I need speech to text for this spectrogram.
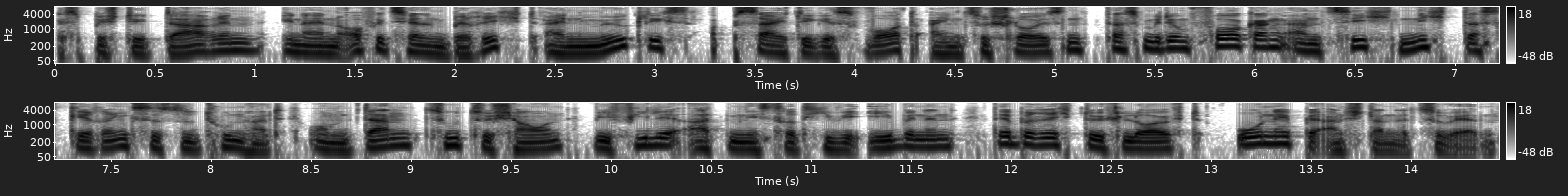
es besteht darin, in einen offiziellen Bericht ein möglichst abseitiges Wort einzuschleusen, das mit dem Vorgang an sich nicht das geringste zu tun hat, um dann zuzuschauen, wie viele administrative Ebenen der Bericht durchläuft, ohne beanstandet zu werden.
